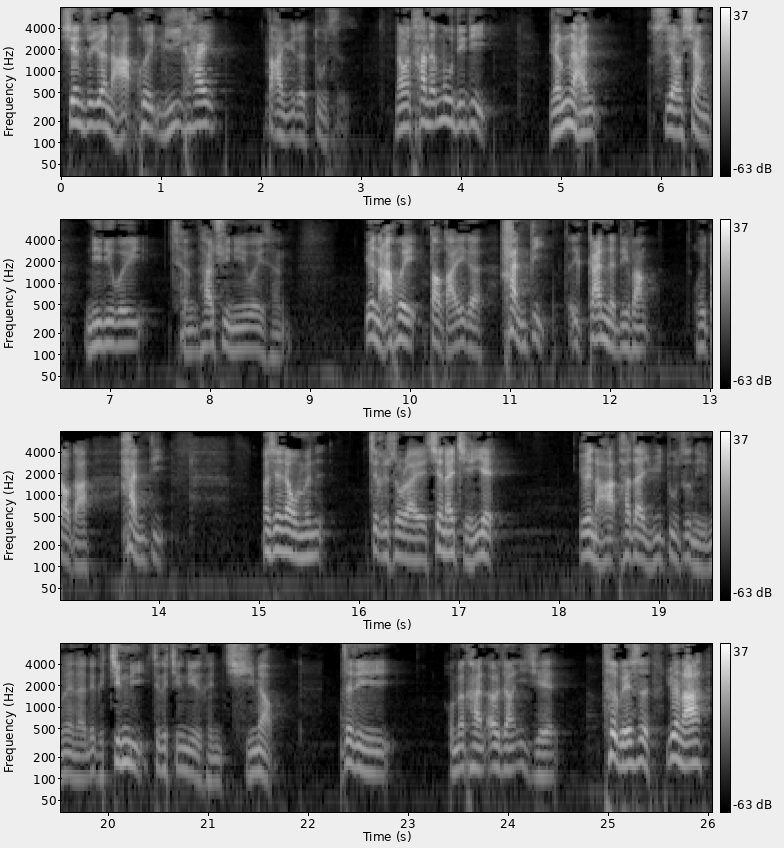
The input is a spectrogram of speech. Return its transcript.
先知约拿会离开大鱼的肚子，那么他的目的地仍然是要向尼尼微城，他去尼尼微城。约拿会到达一个旱地、干的地方，会到达旱地。那现在我们这个时候来，先来检验约拿他在鱼肚子里面的那个经历，这个经历很奇妙。这里我们要看二章一节，特别是约拿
